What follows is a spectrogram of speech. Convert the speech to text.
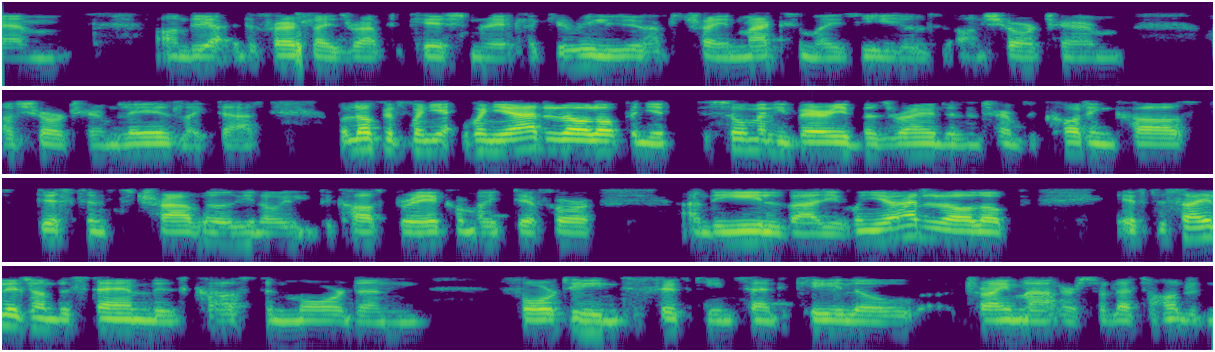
um, on the the fertilizer application rate. Like you really do have to try and maximise yield on short term on short-term leys like that. But look, when you when you add it all up and you so many variables around it in terms of cutting cost, distance to travel, you know, the cost per acre might differ, and the yield value. When you add it all up, if the silage on the stem is costing more than 14 to 15 cent a kilo dry matter, so that's 150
